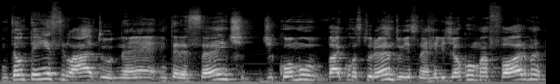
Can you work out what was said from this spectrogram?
Então tem esse lado né, interessante de como vai costurando isso, né? A religião como uma forma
